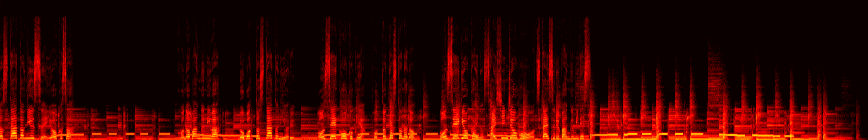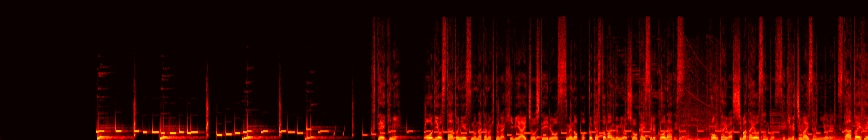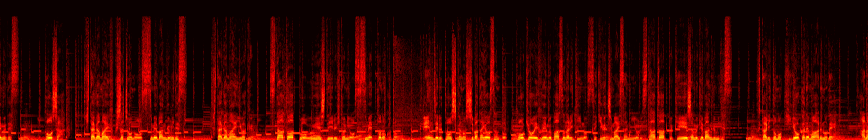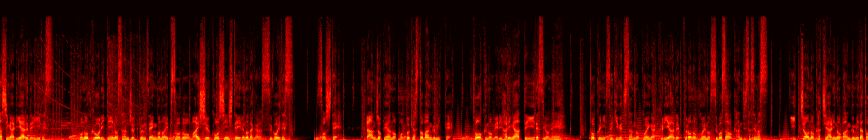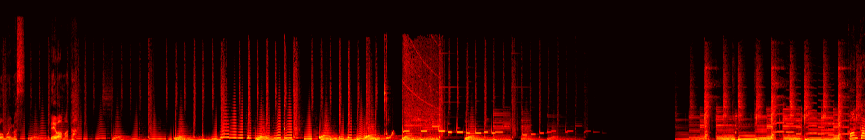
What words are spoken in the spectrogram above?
オスタートニュースへようこそ。この番組はロボットスタートによる音声広告やポッドキャストなど音声業界の最新情報をお伝えする番組です。不定期にオーディオスタートニュースの中の人が日々愛聴しているおすすめのポッドキャスト番組を紹介するコーナーです。今回は柴田洋さんと関口舞さんによるスタート FM です。当社北構副社長のおすすめ番組です。北構曰くスタートアップを運営している人におすすめとのこと。エンジェル投資家の柴田洋さんと東京 FM パーソナリティの関口舞さんによるスタートアップ経営者向け番組です。2人とも起業家でもあるので話がリアルでいいです。このクオリティの30分前後のエピソードを毎週更新しているのだからすごいです。そして男女ペアのポッドキャスト番組ってトークのメリハリがあっていいですよね。特に関口さんの声がクリアでプロの声の凄さを感じさせます。一丁の価値ありの番組だと思います。ではまた。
